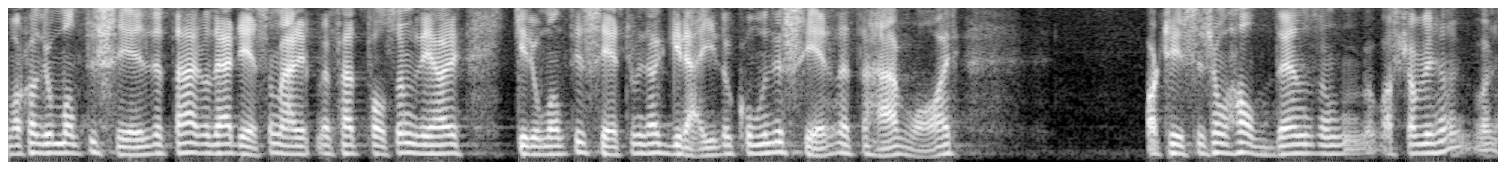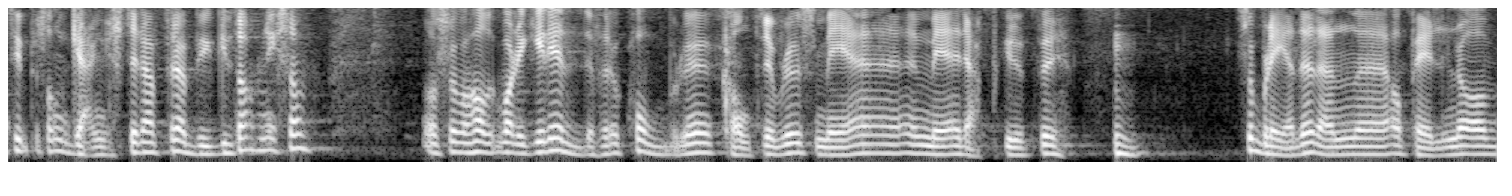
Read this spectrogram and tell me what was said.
Man kan romantisere dette her, og det er det som er litt med Fat Possum. De har ikke romantisert det, men de har greid å kommunisere. Dette her var artister som hadde en sånn, hva skal vi si, var en type sånn gangsterrap fra bygda, liksom. Og så var de ikke redde for å koble countryblues med, med rappgrupper. Så ble det den eh, appellen, og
